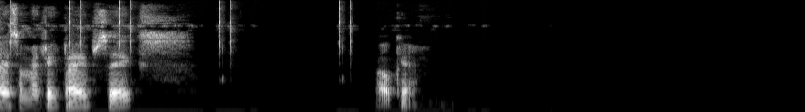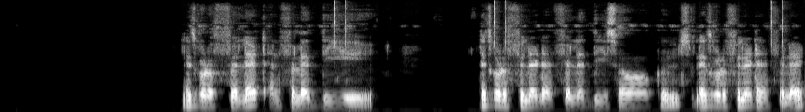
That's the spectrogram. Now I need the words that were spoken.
Isometric type 6 okay. Let's go to fillet and fillet the let's go to fillet and fillet the circles. Let's go to fillet and fillet.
